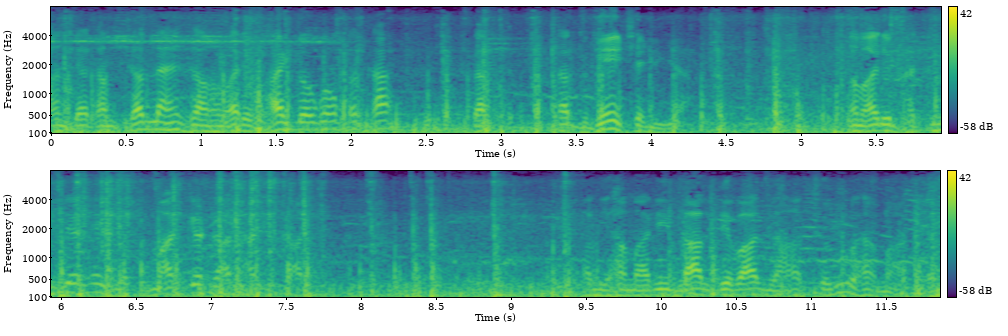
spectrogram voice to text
अंदर हम चल रहे हैं सब हमारे भाई लोगों का था सब सब बेच लिया। हमारे भतीजे ने ये मार्केट आधा निकाल। ये हमारी लाल दीवार जहाँ शुरू है मार्केट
